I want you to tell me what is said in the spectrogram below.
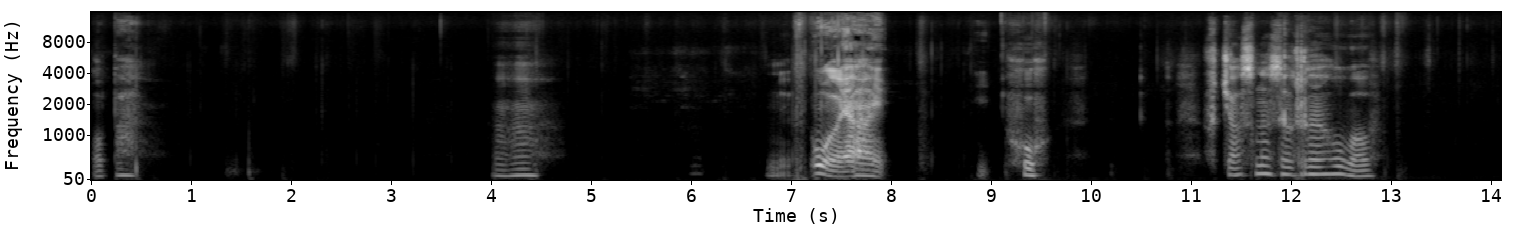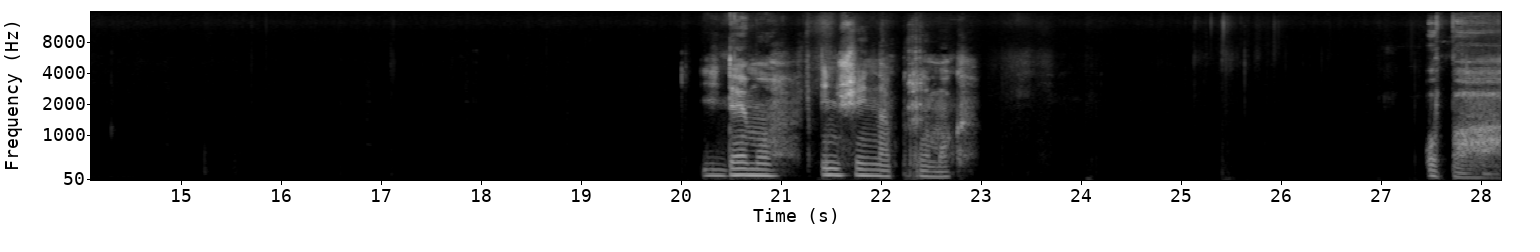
Опа. Ага. Ой, ай. Хух. Вчасно зареагував. Йдемо в інший напрямок. Опа,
